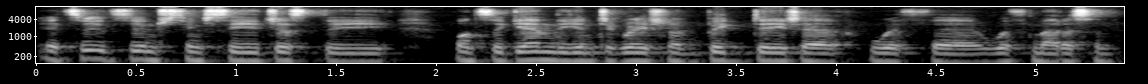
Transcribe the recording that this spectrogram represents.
It's it's interesting to see just the once again the integration of big data with uh, with medicine.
